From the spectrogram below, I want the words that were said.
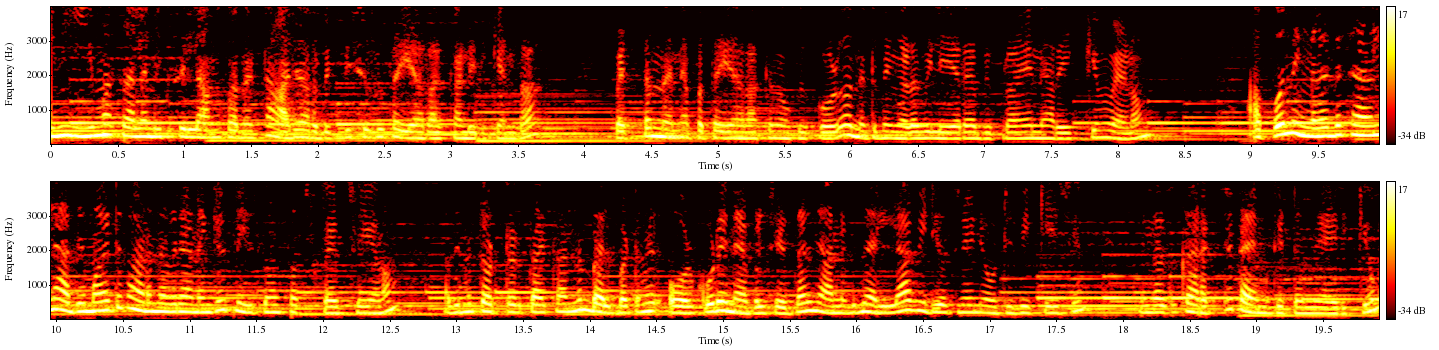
ഇനി ഈ മസാല മിക്സ് ഇല്ല എന്ന് പറഞ്ഞിട്ട് ആരും അറബിക് ഡിഷസ് തയ്യാറാക്കാണ്ടിരിക്കേണ്ട. പെട്ടെന്ന് തന്നെ അപ്പോൾ തയ്യാറാക്കി നോക്കിക്കോളൂ. എന്നിട്ട് നിങ്ങളുടെ വിലയേറെ അഭിപ്രായം എന്നെ അറിയിക്കും വേണം. അപ്പോൾ നിങ്ങളെന്റെ ചാനൽ ആദ്യമായിട്ട് കാണുന്നവരാണെങ്കിൽ പ്ലീസ് ഒന്ന് സബ്സ്ക്രൈബ് ചെയ്യണം. അതിന് തൊട്ടടുത്തായി കാണുന്ന ബെൽ ബട്ടണിൽ ഓൾ കൂടെ എനേബിൾ ചെയ്താൽ ഞാനിടുന്ന എല്ലാ വീഡിയോസിന്റെയും നോട്ടിഫിക്കേഷൻ നിങ്ങൾക്ക് കറക്റ്റ് ടൈം കിട്ടുന്നതായിരിക്കും.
